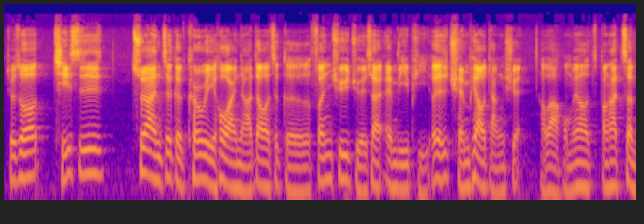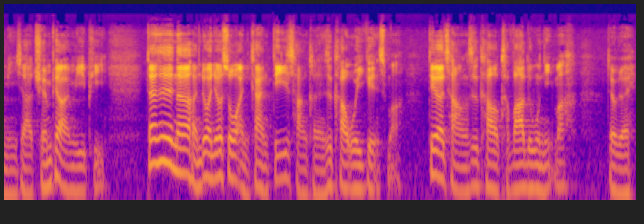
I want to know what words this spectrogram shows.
就是说，其实虽然这个 Curry 后来拿到这个分区决赛 MVP，而且是全票当选。好吧，我们要帮他证明一下全票 MVP。但是呢，很多人就说，哎，你看第一场可能是靠 Wiggins 嘛，第二场是靠卡瓦鲁尼嘛，对不对？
